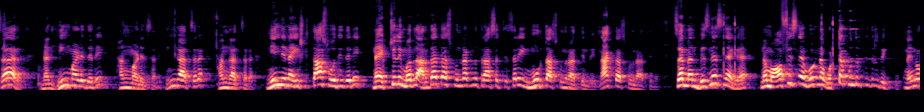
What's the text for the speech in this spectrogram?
ಸರ್ ನಾನು ಹಿಂಗೆ ಮಾಡಿದ್ದೆ ರೀ ಹಂಗೆ ಮಾಡಿದೆ ಸರ್ ಹಿಂಗಾದ್ ಸರ್ ಹಂಗಾದ್ ಸರ್ ನಿನ್ನೆ ನಾ ಇಷ್ಟು ತಾಸು ಓದಿದ್ದೀನಿ. ನಾ ಆ್ಯಕ್ಚುಲಿ ಮೊದಲು ಅರ್ಧ ತಾಸು ಕುಂದ್ರಾಕ್ನು ತ್ರಾಸ ಆಗ್ತೀನಿ ಸರ್ ಈಗ ಮೂರು ತಾಸು ಕುಂದ್ರಾತೀನಿ ರೀ ನಾಲ್ಕು ತಾಸು ಕುಂದ್ರಾತೀನಿ ಸರ್ ನನ್ನ ಬಿಸ್ನೆಸ್ನಾಗ ನಮ್ಮ ಆಫೀಸ್ನಾಗ ಹೋಗಿ ನಾ ಒಟ್ಟ ಕುಂದಿರ್ತಿದ್ದಿಲ್ಲ ರೀ ನಾನು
